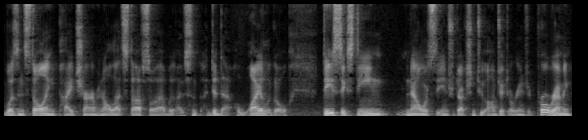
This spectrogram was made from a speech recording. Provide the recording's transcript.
was installing pycharm and all that stuff. So I, I did that a while ago. Day 16 now it's the introduction to object oriented programming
